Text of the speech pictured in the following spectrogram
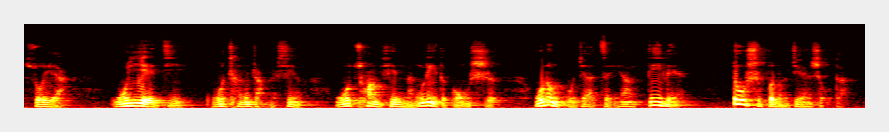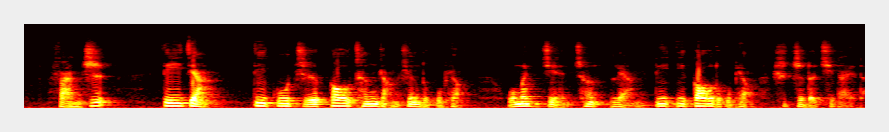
所以啊，无业绩、无成长性、无创新能力的公司。无论股价怎样低廉，都是不能坚守的。反之，低价、低估值、高成长性的股票，我们简称两低一高的股票是值得期待的。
